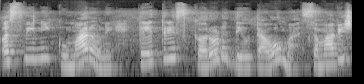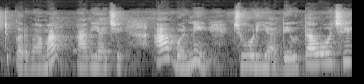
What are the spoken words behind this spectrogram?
અશ્વિની કુમારોને તેત્રીસ કરોડ દેવતાઓમાં સમાવિષ્ટ કરવામાં આવ્યા છે. આ બંને જોડિયા દેવતાઓ છે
